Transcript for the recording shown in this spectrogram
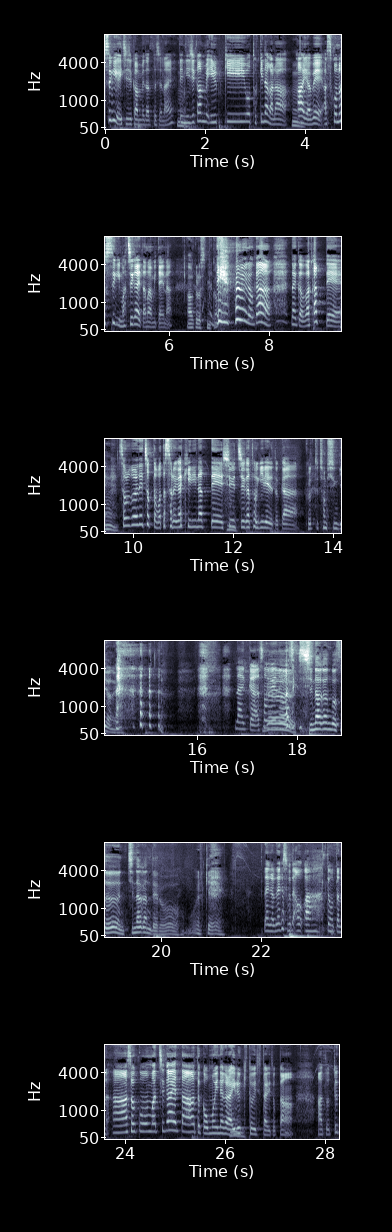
杉が1時間目だったじゃない、で、2時間目、イルキを解きながら、うんあ、やべえ、あそこの杉間違えたな、みたいな。 아 그렇습니까? っていうのが、なんか分かって、うんそれでちょっとまたそれが気になって、集中が途切れるとか、 그것도 참 신기하네요. なんかそういうのは、 그 지나간 것은 지나간 대로 뭐 이렇게 だから、なんかそこで、ああって思ったの。ああ、そこを間違えたとか思いながら、いるき解いてたりとか、うん、あと、トゥッ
